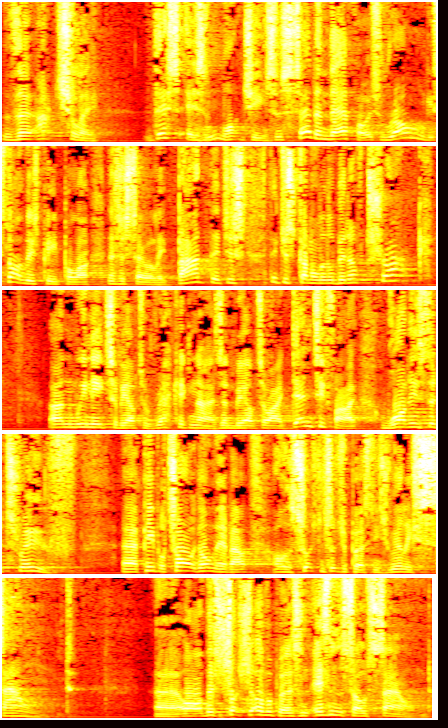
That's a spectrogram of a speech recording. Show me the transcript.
that actually this isn't what Jesus said, and therefore it's wrong. It's not that these people are necessarily bad, they're just, they've just gone a little bit off track. And we need to be able to recognize and be able to identify what is the truth. Uh, people talk, don't they, about, oh, such and such a person is really sound. Uh, or this such other person isn't so sound.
